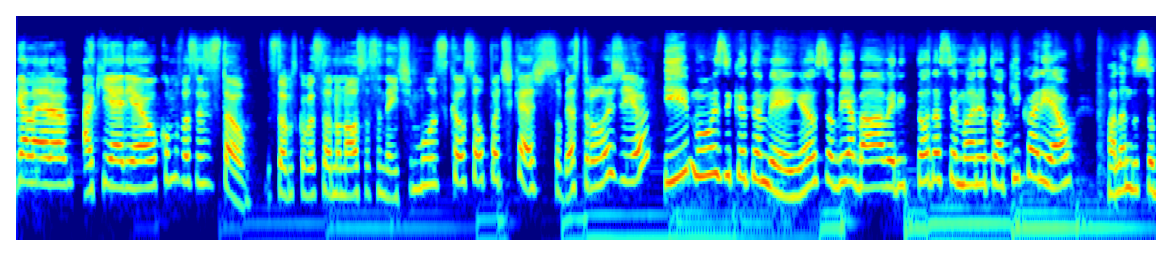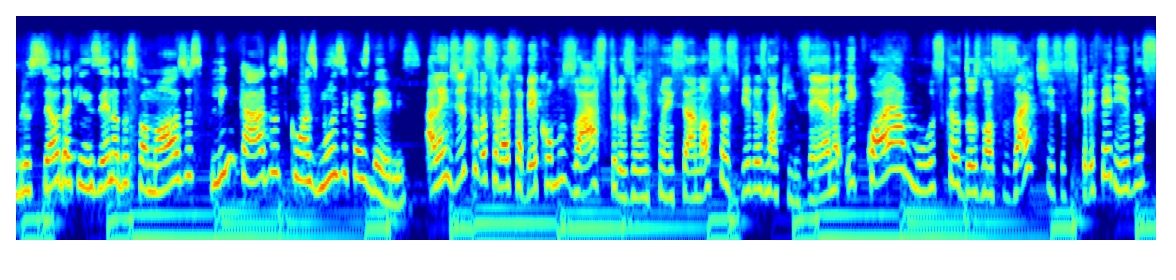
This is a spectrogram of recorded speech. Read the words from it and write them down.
galera! Aqui é Ariel, como vocês estão? Estamos começando o nosso Ascendente Música, o seu podcast sobre astrologia. E música também. Eu sou Bia Bauer e toda semana eu tô aqui com a Ariel falando sobre o céu da quinzena dos famosos, linkados com as músicas deles. Além disso, você vai saber como os astros vão influenciar nossas vidas na quinzena e qual é a música dos nossos artistas preferidos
